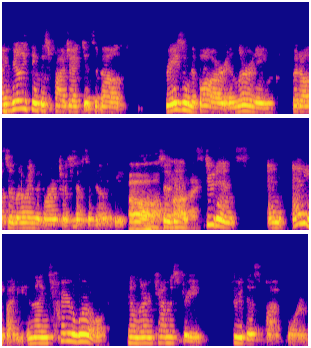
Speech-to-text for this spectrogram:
I really think this project is about raising the bar and learning, but also lowering the bar to accessibility. Oh, so that students and anybody in the entire world can learn chemistry through this platform.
